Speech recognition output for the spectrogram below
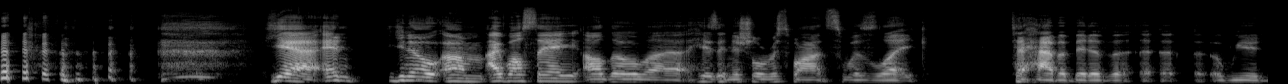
Yeah, and you know, um, I will say, although uh, his initial response was like to have a bit of a, a, a weird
